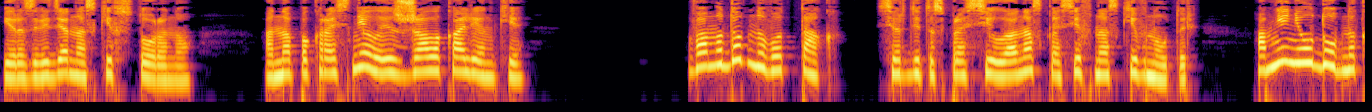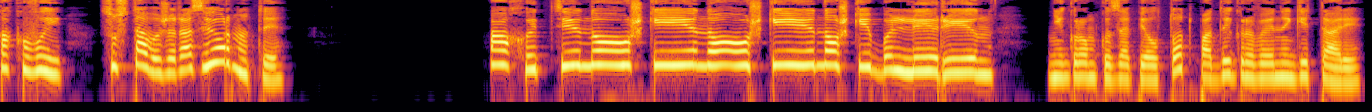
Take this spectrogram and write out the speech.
и разведя носки в сторону. Она покраснела и сжала коленки. «Вам удобно вот так?» — сердито спросила она, скосив носки внутрь. «А мне неудобно, как вы. Суставы же развернуты». «Ах, эти ножки, ножки, ножки балерин!» — негромко запел тот, подыгрывая на гитаре.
